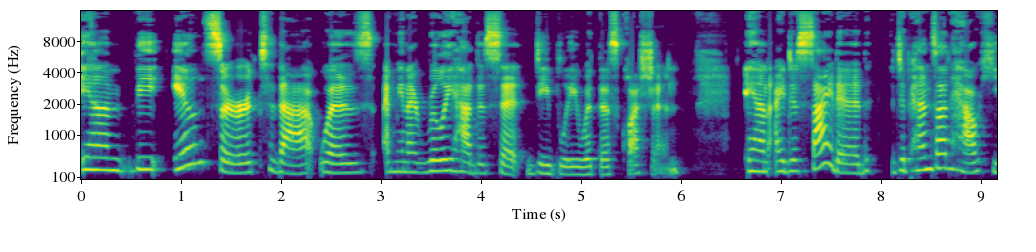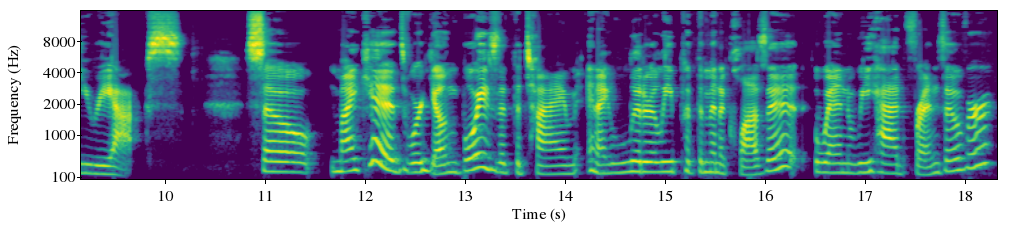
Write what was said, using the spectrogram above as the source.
And the answer to that was I mean, I really had to sit deeply with this question. And I decided it depends on how he reacts. So, my kids were young boys at the time, and I literally put them in a closet when we had friends over,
